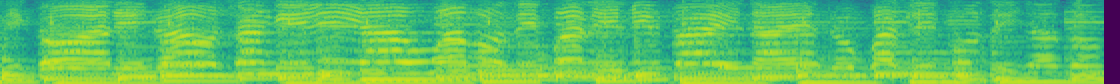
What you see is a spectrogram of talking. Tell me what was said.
Mikoani twaushangilia uamuzi, kwani ni faida yetu kwa siku zijazo.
